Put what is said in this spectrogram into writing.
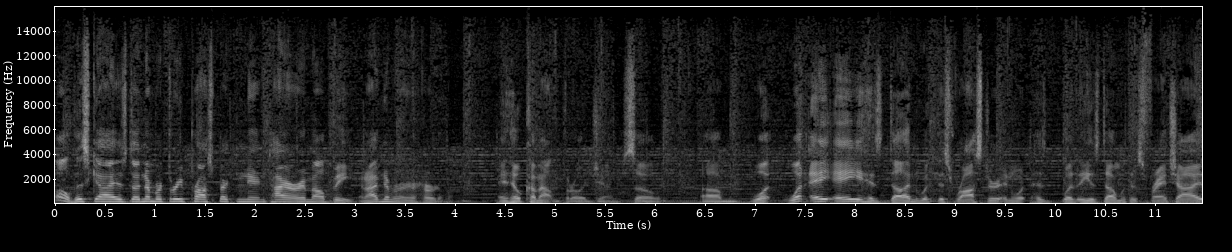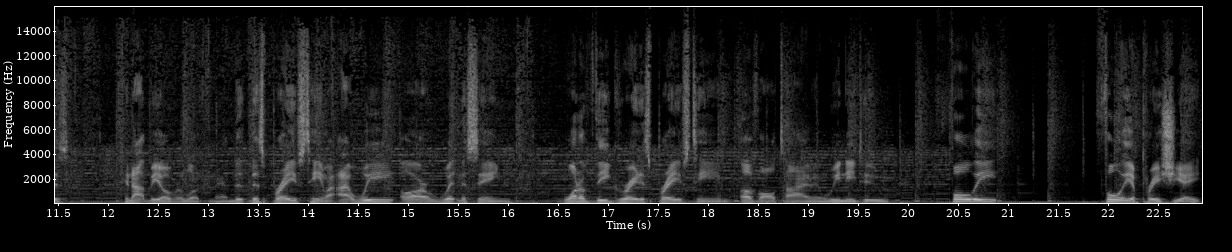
oh, this guy is the number three prospect in the entire MLB, and I've never heard of him, and he'll come out and throw a gem. So. Um, what what AA has done with this roster and what has what he has done with his franchise cannot be overlooked, man. Th- This Braves team, I- we are witnessing one of the greatest Braves team of all time, and we need to fully, fully appreciate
